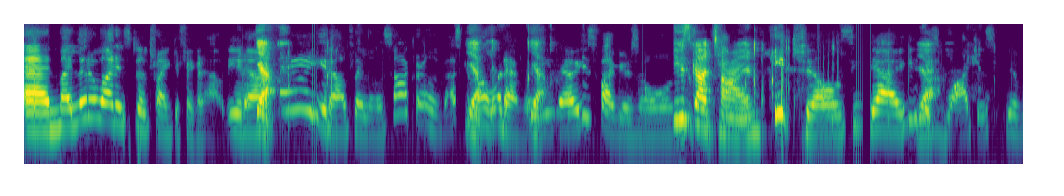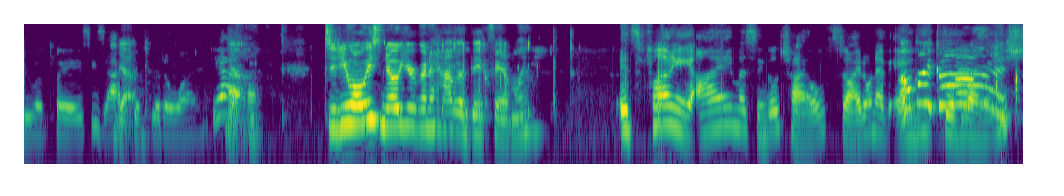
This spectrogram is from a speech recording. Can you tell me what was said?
and my little one is still trying to figure it out you know Yeah. hey, you know I'll play a little soccer a little Yeah. basketball whatever Yeah. you know he's five years old He's got time. he chills yeah he Yeah. just watches everyone plays he's Yeah. active little one yeah. Yeah. Did you always know you're going to have a big family? It's funny. I'm a single child, so I don't have any Oh my siblings, gosh,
